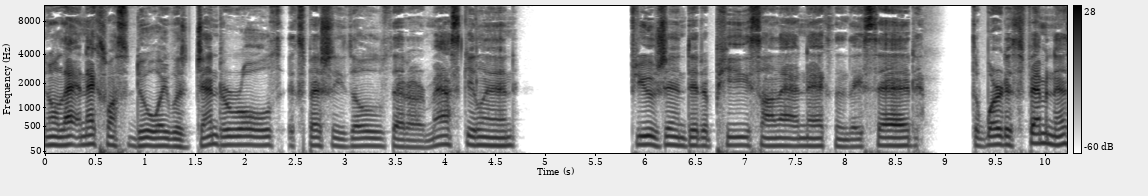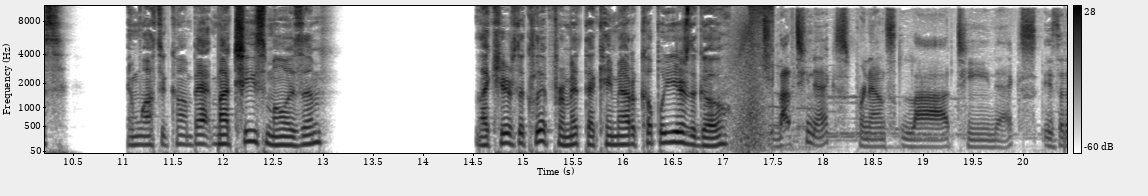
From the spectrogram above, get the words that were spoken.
You know, Latinx wants to do away with gender roles, especially those that are masculine. Fusion did a piece on Latinx and they said the word is feminist and wants to combat machismoism. Like, here's a clip from it that came out a couple years ago. Latinx, pronounced Latinx, is a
